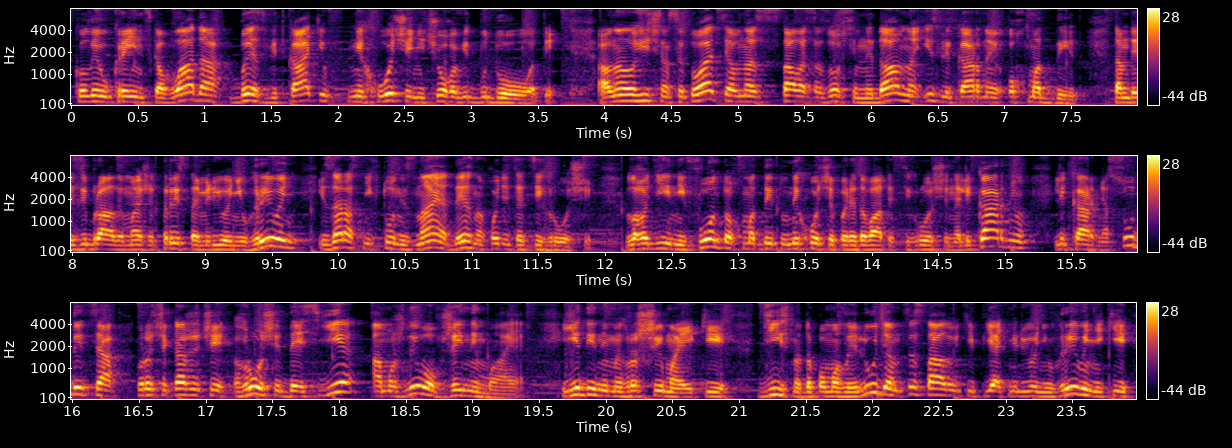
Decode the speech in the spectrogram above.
коли українська влада без відкатів не хоче нічого відбудовувати. Аналогічна ситуація у нас сталася зовсім недавно із лікарнею Охмаддит, там де зібрали майже 300 мільйонів гривень, і зараз ніхто не знає, де знаходяться ці гроші. Благодійний фонд Охмаддиту не хоче передавати ці гроші на лікарню. Лікарня судиться. Коротше кажучи, гроші десь є, а можливо вже й немає. Єдиними грошима, які дійсно допомогли людям, це стали ті 5 мільйонів гривень, які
